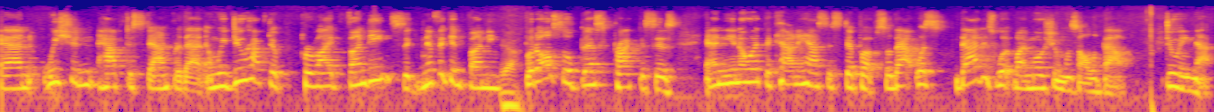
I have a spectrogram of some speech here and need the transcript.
And we shouldn't have to stand for that. And we do have to provide funding, significant funding, yeah. but also best practices. And you know what? The county has to step up. So that was that is what my motion was all about, doing that.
